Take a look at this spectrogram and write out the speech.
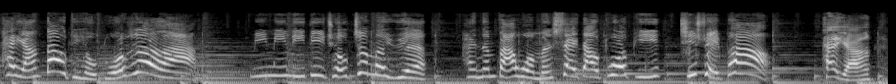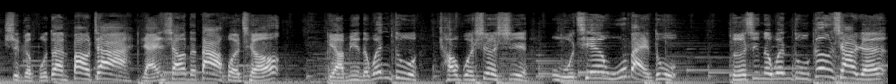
太阳到底有多热啊？明明离地球这么远，还能把我们晒到脱皮、起水泡。太阳是个不断爆炸、燃烧的大火球，表面的温度超过摄氏五千五百度，核心的温度更吓人，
